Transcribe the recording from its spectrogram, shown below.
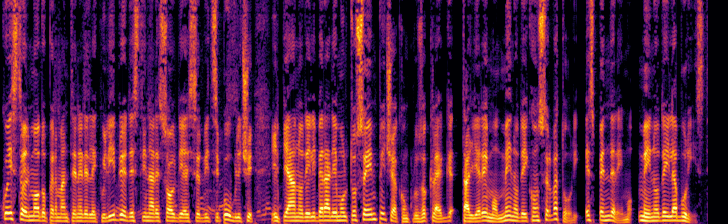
Questo è il modo per mantenere l'equilibrio e destinare soldi ai servizi pubblici. Il piano dei liberali è molto semplice, ha concluso Clegg, taglieremo meno dei conservatori e spenderemo meno dei laburisti.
